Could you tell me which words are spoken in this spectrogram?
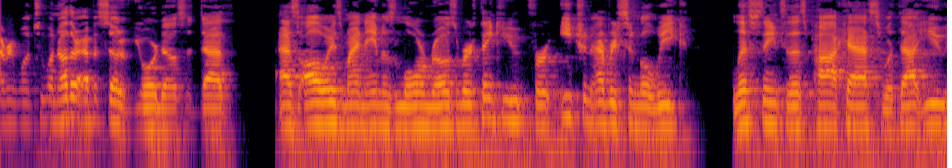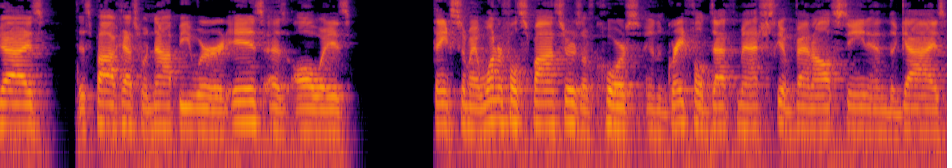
everyone to another episode of Your Dose of Death. As always, my name is Lauren Rosenberg. Thank you for each and every single week listening to this podcast. Without you guys, this podcast would not be where it is. As always, thanks to my wonderful sponsors, of course, in the Grateful Death Match, Skip Van Alstine and the guys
